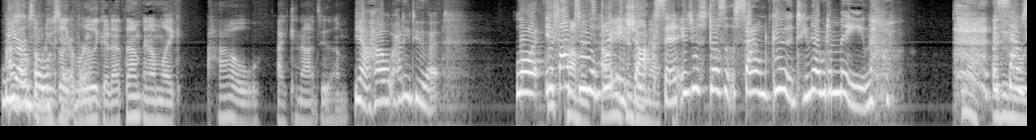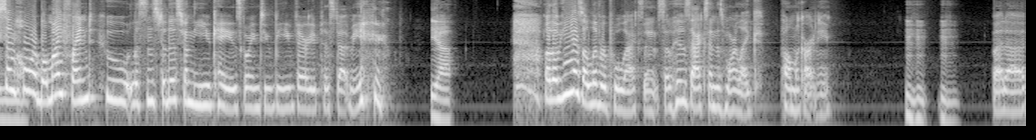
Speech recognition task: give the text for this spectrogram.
We I know are somebody both who's like really good at them, and I'm like, how I cannot do them. Yeah, how how do you do that? Like, if I do a comment how you British accent, it just doesn't sound good. You know what I mean? Yeah, It sounds so mean. horrible. My friend who listens to this from the UK is going to be very pissed at me. Yeah, Although he has a Liverpool accent, so his accent is more like Paul McCartney. hmm hmm But uh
